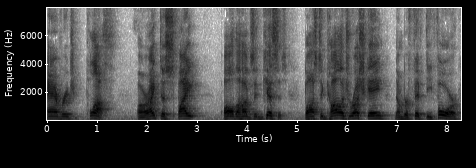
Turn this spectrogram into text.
Average plus. All right, despite all the hugs and kisses. Boston College rush game, number 54.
